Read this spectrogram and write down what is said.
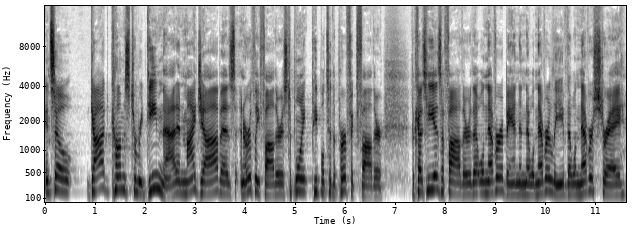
And so God comes to redeem that, and my job as an earthly father is to point people to the perfect father because he is a father that will never abandon, that will never leave, that will never stray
